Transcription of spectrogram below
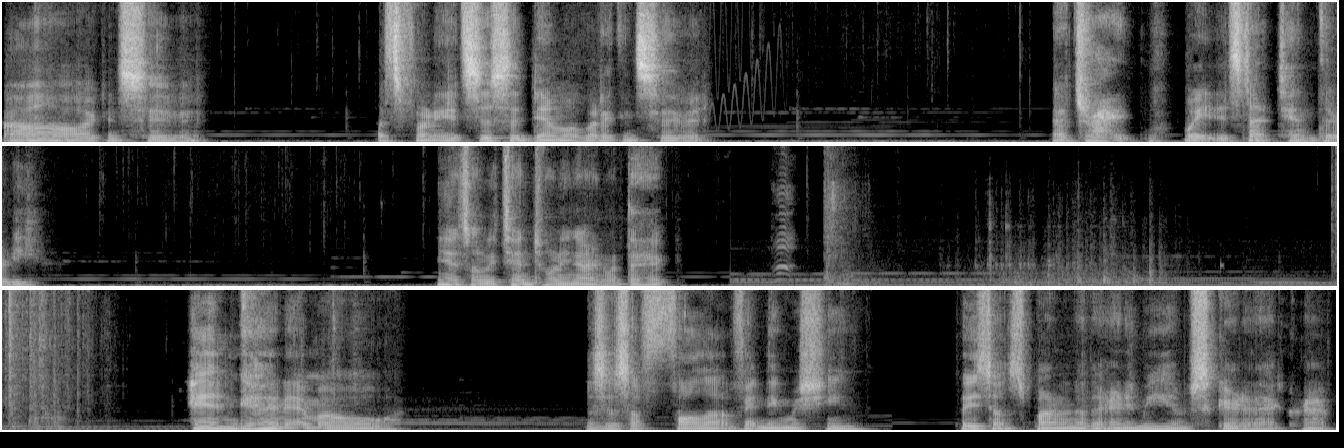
Oh, I can save it. That's funny. It's just a demo, but I can save it. That's right. Wait, it's not 1030. Yeah, it's only 1029. What the heck? Handgun ammo. Is this a Fallout vending machine? Please don't spawn another enemy. I'm scared of that crap.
